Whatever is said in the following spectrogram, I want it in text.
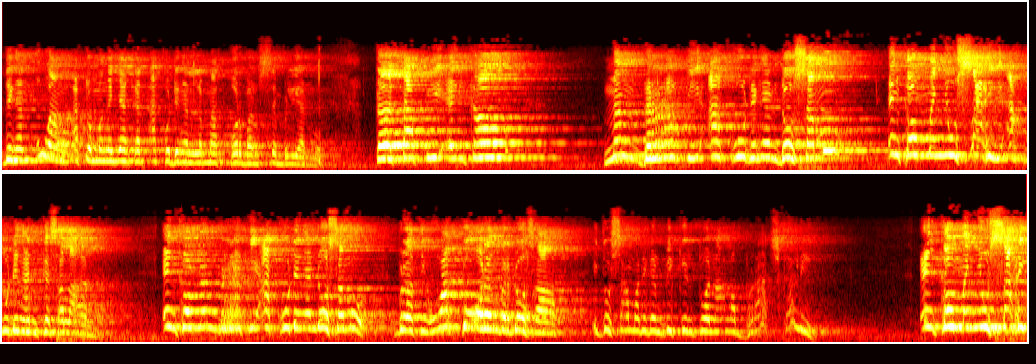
dengan uang atau mengenyangkan aku dengan lemak korban sembelianmu. Tetapi engkau memberati aku dengan dosamu. Engkau menyusahi aku dengan kesalahanmu. Engkau memberati aku dengan dosamu. Berarti waktu orang berdosa itu sama dengan bikin Tuhan Allah berat sekali. Engkau menyusahi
